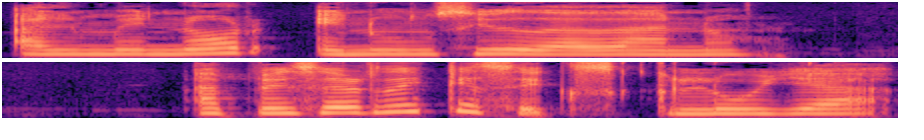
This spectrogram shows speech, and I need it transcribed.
al menor en un ciudadano. A pesar de que se excluya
